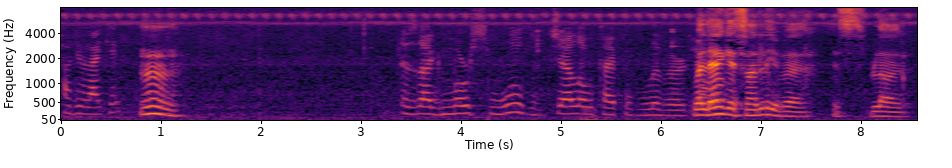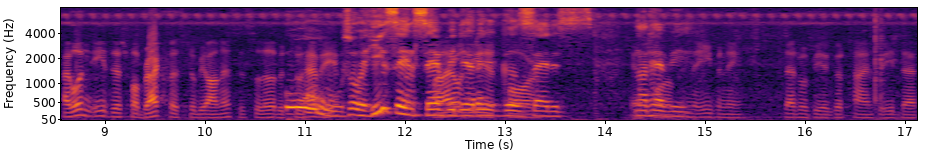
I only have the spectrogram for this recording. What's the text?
How do you like it? Mm. It's like more smooth jello type of liver. Well, then it's not liver, it's blood. I wouldn't eat this for breakfast, to be honest. It's a little bit too heavy. Ooh, so he's saying But I heavy. would The other girl said it's Yeah, not heavy. In the evening, that would be a good time to eat that.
